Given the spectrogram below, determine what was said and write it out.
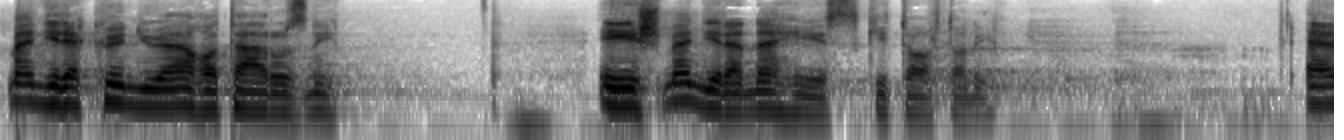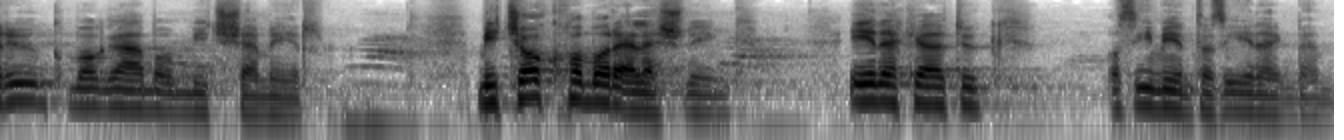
Mennyire könnyű elhatározni, és mennyire nehéz kitartani. Erőnk magában mit sem ér. Mi csak hamar elesnénk. Énekeltük az imént az énekben.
